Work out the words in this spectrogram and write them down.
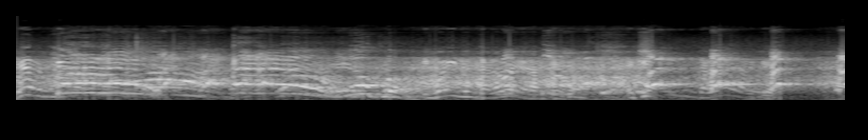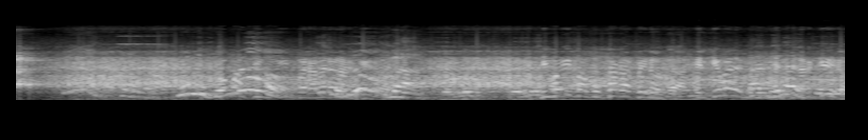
El arquero. Higuaín nunca lo ve el arquero. Es que Higuaín nunca lo ve el arquero. ¿Cómo hace Higuaín para ver al arquero? Si Higuaín va a buscar la pelota, el que va de frente es el arquero.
